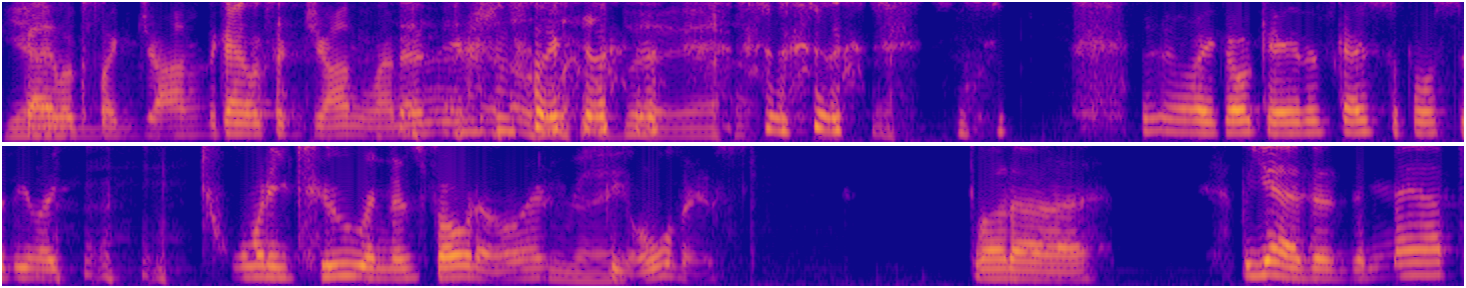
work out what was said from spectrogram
Yeah, guy looks like John. The guy looks like John Lennon. You're just like, bit, yeah. you're like, okay, this guy's supposed to be like 22 in this photo, like Right. the oldest. But uh, but yeah, the the map,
